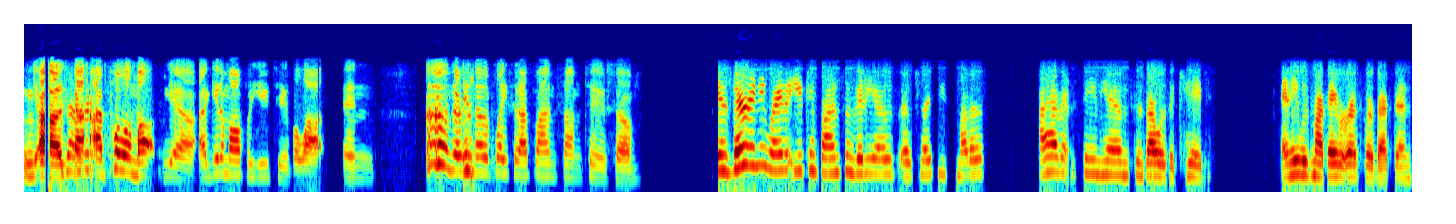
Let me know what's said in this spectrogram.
Uh, I, right? I pull them up. Yeah, I get them off of YouTube a lot, and there's Is- another place that I find some too. So Is there any way that you can find some videos of Tracy Smothers? I haven't seen him since I was a kid, and he was my favorite wrestler back then.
